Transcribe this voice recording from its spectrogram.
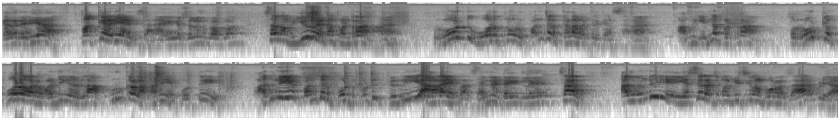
கதை ரெடியா பக்கம் ரெடியா இருக்கு சார். எங்க சொல்லுங்க பாப்பா சார் நம்ம ஹீரோ என்ன பண்றான்? ரோட்டு ஓரத்துல ஒரு பஞ்சர் கடை வச்சிருக்கான் சார். அவன் என்ன பண்றான்? ரோட்ல போற வர வண்டிகள் எல்லாம் குறுக்கால ஆணையை போட்டு அதுலயே பஞ்சர் போட்டு போட்டு பெரிய ஆளாயிடுறான் சார். என்ன டைட்டில்? சார் அது வந்து எஸ் ஏ ராஜ்குமார் பீச்சுக்கெல்லாம் போறோம் சார். அப்படியா?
